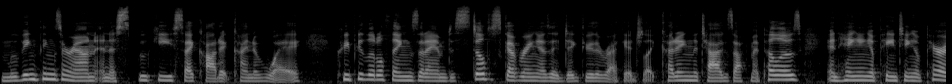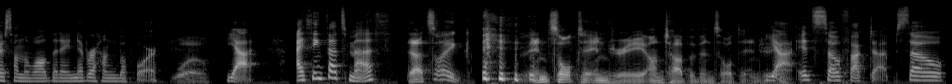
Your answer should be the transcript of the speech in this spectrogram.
moving things around in a spooky, psychotic kind of way. Creepy little things that I am still discovering as I dig through the wreckage, like cutting the tags off my pillows and hanging a painting of Paris on the wall that I never hung before. Whoa. Yeah, I think that's meth. That's like insult to injury on top of insult to injury. Yeah, it's so fucked up. So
